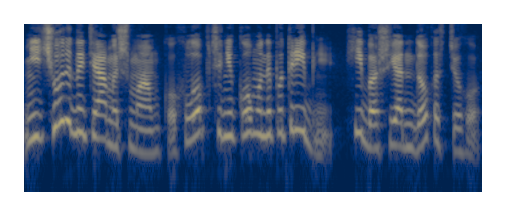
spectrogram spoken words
Нічого ти не тямиш, мамко, хлопці нікому не потрібні. Хіба ж я не доказ цього?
